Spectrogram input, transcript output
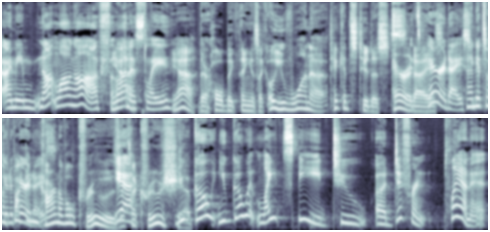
I mean, not long off, Yeah. honestly. Yeah, their whole big thing is like, oh, you've won uh, tickets to this paradise. paradise. You and get it's to a go to fucking paradise. carnival cruise. Yeah. It's a cruise ship. You go. You go at light speed to a different planet,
